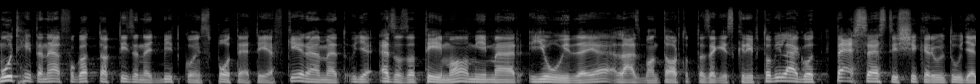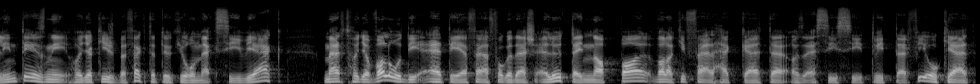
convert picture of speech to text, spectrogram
Múlt héten elfogadtak 11 bitcoin spot ETF kérelmet, ugye ez az a téma, ami már jó ideje lázban tartott az egész kriptovilágot. Persze ezt is sikerült úgy elintézni, hogy a kisbefektetők jól megszívják, mert hogy a valódi ETF elfogadás előtt egy nappal valaki felhekkelte az SEC Twitter fiókját,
